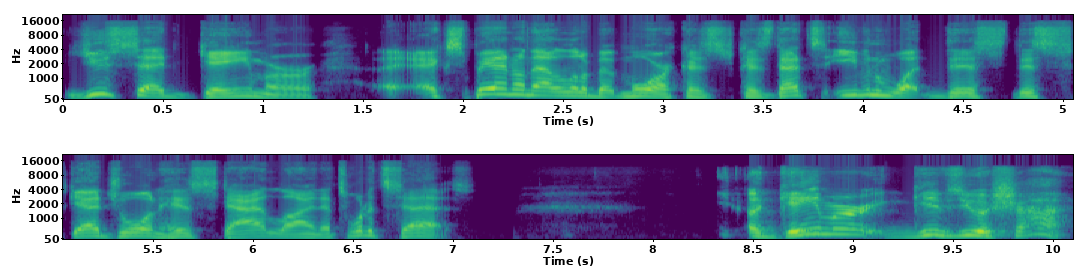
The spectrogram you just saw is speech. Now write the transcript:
You said gamer. Expand on that a little bit more, because because that's even what this this schedule and his stat line. That's what it says. A gamer gives you a shot,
